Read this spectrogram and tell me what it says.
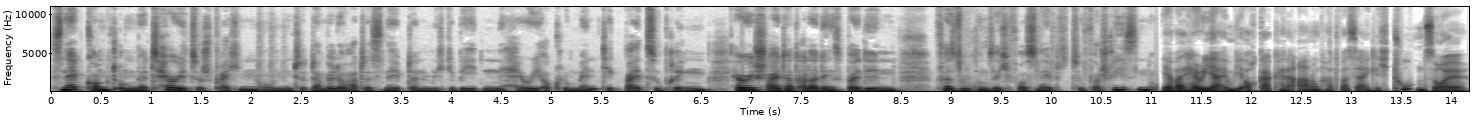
Snape kommt, um mit Harry zu sprechen und Dumbledore hatte Snape dann nämlich gebeten, Harry Oklumentik beizubringen. Harry scheitert allerdings bei den Versuchen, sich vor Snape zu verschließen. Ja, weil Harry ja irgendwie auch gar keine Ahnung hat, was er eigentlich tun soll.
